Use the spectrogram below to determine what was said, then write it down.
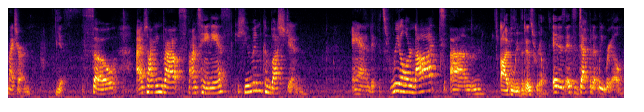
my turn. Yes. So, I'm talking about spontaneous human combustion. And if it's real or not, um, I believe it is real. it is. It's definitely real.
